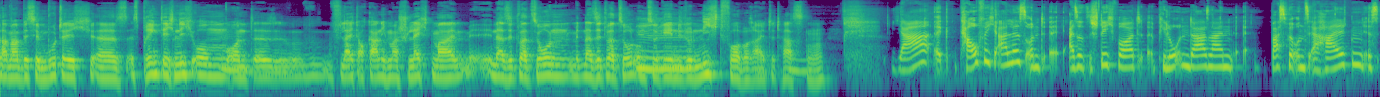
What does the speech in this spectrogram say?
sag mal, ein bisschen mutig. Äh, es, es bringt dich nicht um mhm. und äh, vielleicht auch gar nicht mal schlecht, mal in einer Situation, mit einer Situation umzugehen, mhm. die du mhm. nicht vorbereitet hast. Mhm. Ne? Ja, äh, kaufe ich alles und äh, also Stichwort Pilotendasein, was wir uns erhalten, ist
